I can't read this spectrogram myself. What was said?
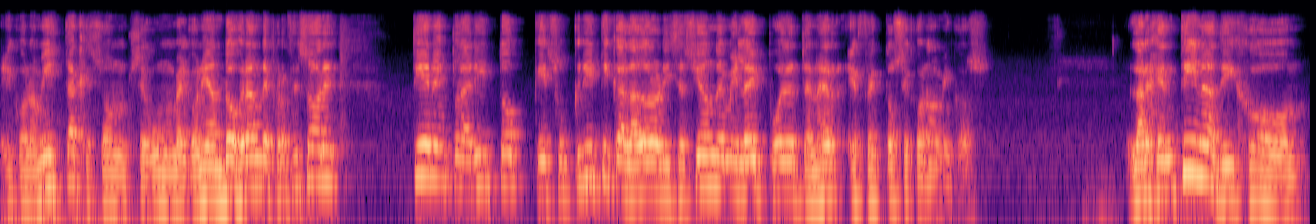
economistas, que son, según Melconian, dos grandes profesores, tienen clarito que su crítica a la dolarización de mi ley puede tener efectos económicos. La Argentina, dijo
